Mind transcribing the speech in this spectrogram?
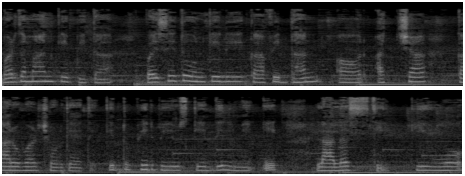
वर्धमान के पिता वैसे तो उनके लिए काफ़ी धन और अच्छा कारोबार छोड़ गए थे, किंतु फिर भी उसके दिल में एक लालच थी कि वो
